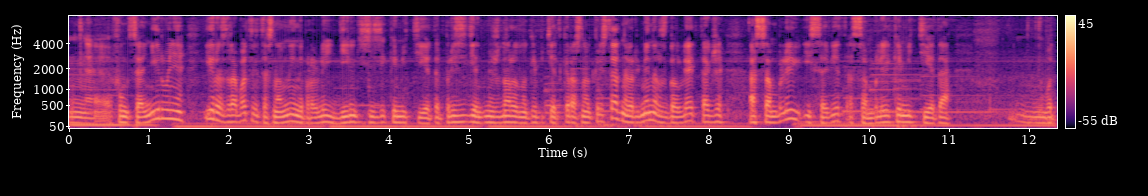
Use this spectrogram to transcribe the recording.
э, функционирование и разрабатывает основные направления деятельности комитета. Президент Международного комитета Красного Креста одновременно возглавляет также Ассамблею и Совет Ассамблеи комитета. Вот.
